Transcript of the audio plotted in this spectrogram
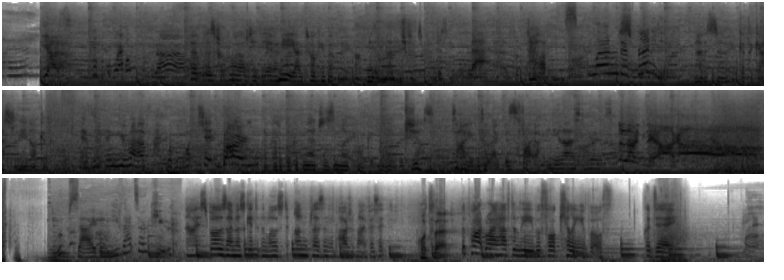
Yes! well done. Purpose for royalty there. Me, I'm talking about my middle management. I'm just mad for talent. Splendid! Splendid! Madison, you get the gasoline, I'll get the wood. Everything you have, I will watch it burn. I've got a book of matches in my pocket and I'm just dying to light this fire. Any last words? Yes, I believe that's our cue. Now, I suppose I must get to the most unpleasant part of my visit. What's that? The part where I have to leave before killing you both. Good day. Ah.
